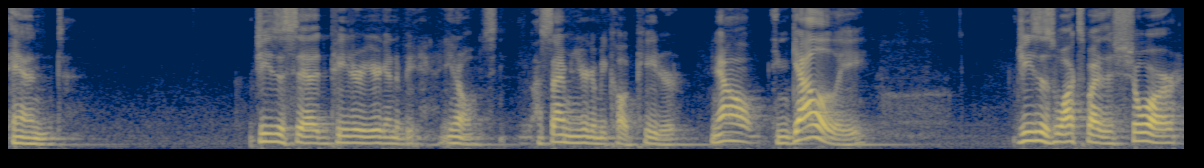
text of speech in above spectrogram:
And Jesus said, Peter, you're going to be, you know, Simon, you're going to be called Peter. Now, in Galilee, Jesus walks by the shore,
